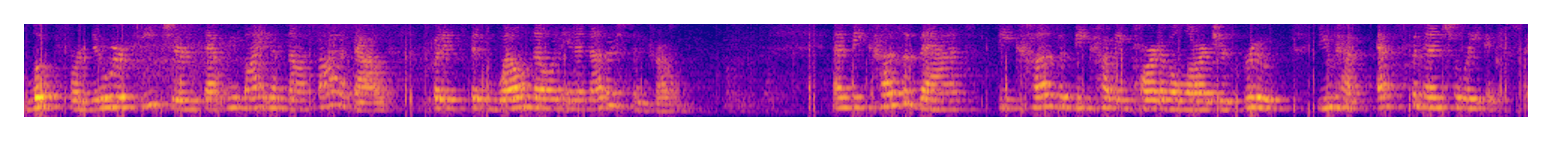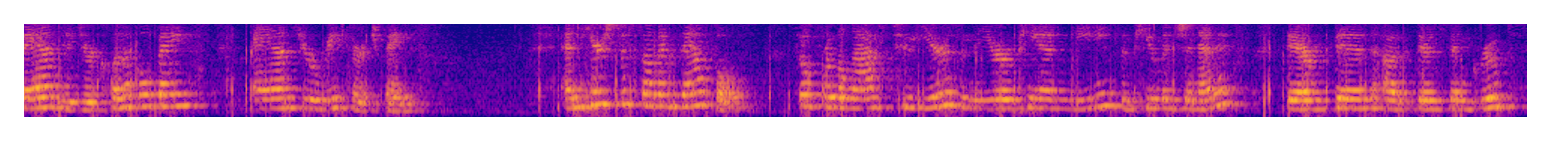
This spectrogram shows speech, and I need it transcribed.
look for newer features that we might have not thought about, but it's been well known in another syndrome. And because of that, because of becoming part of a larger group, you have exponentially expanded your clinical base and your research base. And here's just some examples. So for the last two years in the European meetings of human genetics, there have been, uh, there's been groups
